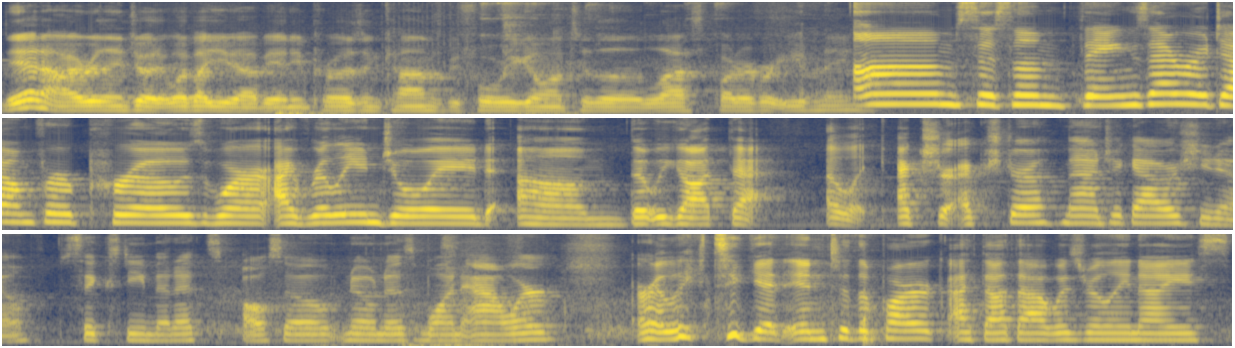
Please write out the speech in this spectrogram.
yeah, no, I really enjoyed it. What about you, Abby? Any pros and cons before we go on to the last part of our evening? Um, so some things I wrote down for pros were I really enjoyed um that we got that uh, like extra extra magic hours, you know, 60 minutes, also known as 1 hour early to get into the park. I thought that was really nice.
